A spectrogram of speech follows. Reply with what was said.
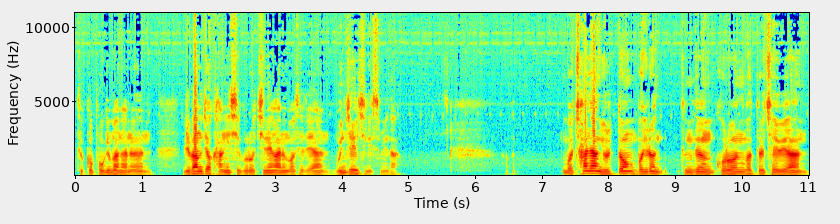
듣고 보기만 하는 일방적 강의식으로 진행하는 것에 대한 문제의식이 있습니다. 뭐 찬양, 율동, 뭐 이런 등등 그런 것들을 제외한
